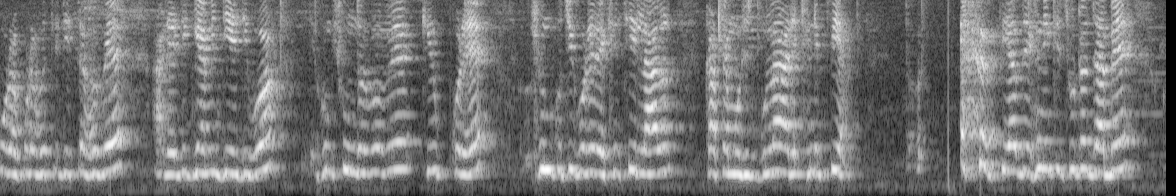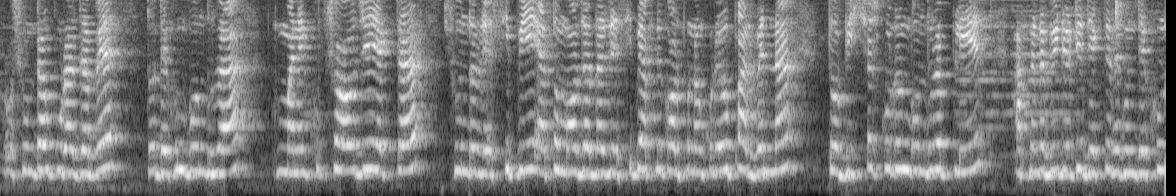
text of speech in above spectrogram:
পোড়া পোড়া হতে দিতে হবে। আর এদিকে আমি দিয়ে দিব দেখুন সুন্দরভাবে কিউব করে রসুন কুচি করে রেখেছি লাল কাঁচামরিচগুলো আর এখানে পেঁয়াজ। তো পেঁয়াজ এখানে কিছুটা যাবে, রসুনটাও পোড়া যাবে। তো দেখুন বন্ধুরা মানে খুব সহজেই একটা সুন্দর রেসিপি এত মজাদার রেসিপি আপনি কল্পনা করেও পারবেন না। তো বিশ্বাস করুন বন্ধুরা প্লিজ আপনারা ভিডিওটি দেখতে দেখুন দেখুন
